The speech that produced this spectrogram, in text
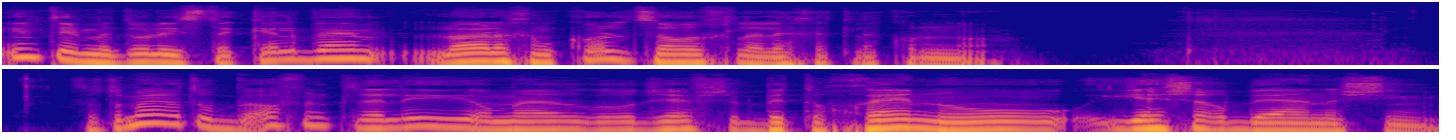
אם תלמדו להסתכל בהם, לא יהיה לכם כל צורך ללכת לקולנוע. זאת אומרת, הוא באופן כללי אומר גורג'ף שבתוכנו יש הרבה אנשים.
